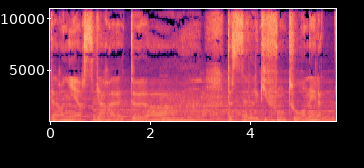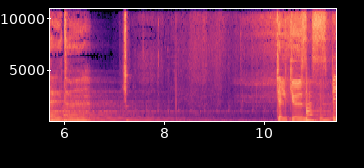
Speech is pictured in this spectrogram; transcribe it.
dernière cigarette ah, de celles qui font tourner la tête. Quelques aspirations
